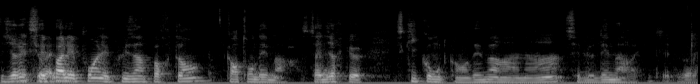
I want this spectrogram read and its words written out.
je dirais que c'est pas les points les plus importants quand on démarre. C'est-à-dire que ce qui compte quand on démarre un à un, c'est de le démarrer. Voilà.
